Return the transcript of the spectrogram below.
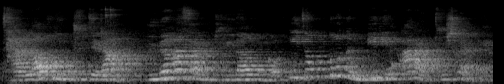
잘 나오는 주제랑 유명한 사람 둘이 나오는 거 이 정도는 미리 알아두셔야 돼요.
